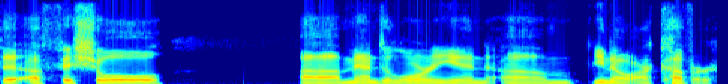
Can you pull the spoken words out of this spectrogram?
the official uh Mandalorian, um, you know, our cover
